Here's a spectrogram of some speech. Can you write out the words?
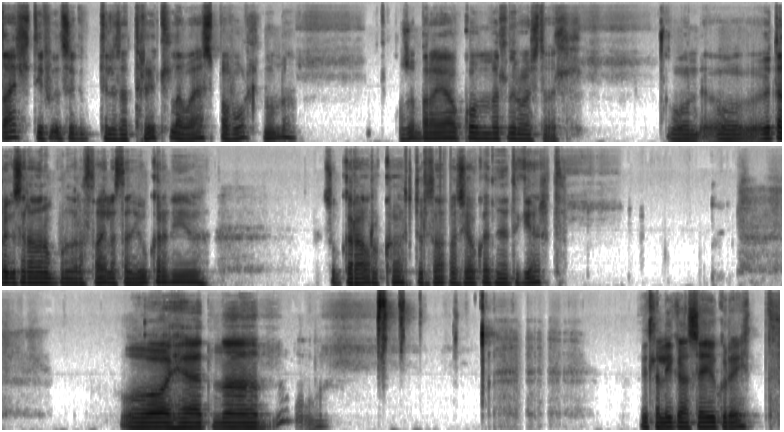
dælt í, til þess að trilla og espa fólk núna. Og svo bara já komum allir á Ístafell og, og auðvitaðrækisræðan búin að vera að þælast hann í Ukraínu svo grár köttur þar að sjá hvernig þetta er gert. Og hérna ég ætla líka að segja ykkur eitt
